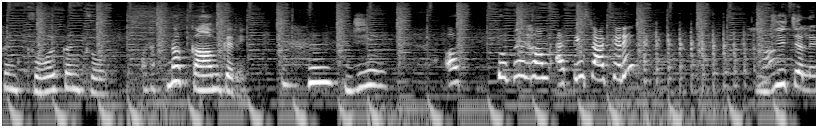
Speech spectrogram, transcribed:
कंट्रोल कंट्रोल और अपना काम करें। जी। अब तो फिर हम एक्टिंग स्टार्ट करें? हा? जी चले।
